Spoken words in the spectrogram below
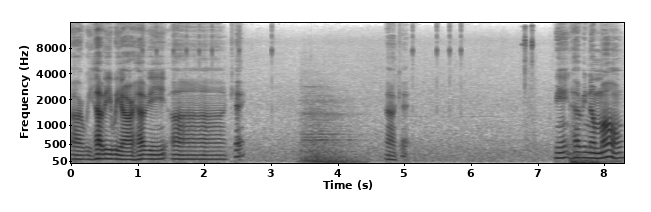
Are we heavy? We are heavy. Uh, okay. Okay. We ain't heavy no more.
